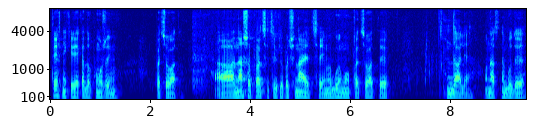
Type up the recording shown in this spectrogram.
техніки, яка допоможе їм працювати. А наша праця тільки починається, і ми будемо працювати далі. У нас не буде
